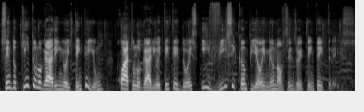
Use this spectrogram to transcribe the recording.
sendo quinto lugar em 81, quarto lugar em 82 e vice-campeão em 1983.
